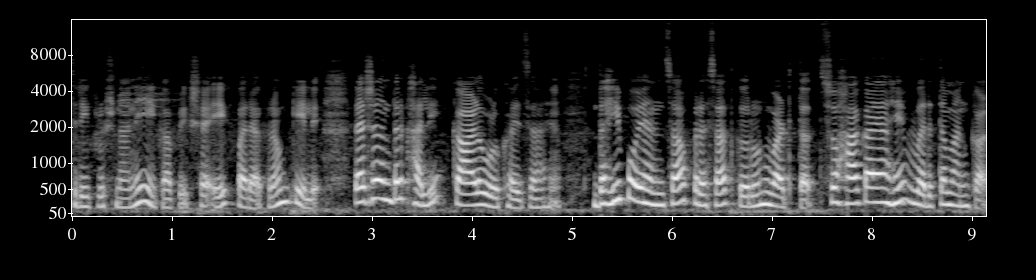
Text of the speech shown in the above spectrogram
श्रीकृष्णाने एकापेक्षा एक पराक्रम केले. त्याच्यानंतर खाली काळ ओळखायचा आहे. दही पोह्यांचा प्रसाद करून वाटतात. सो हा काय आहे? वर्तमान काळ.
